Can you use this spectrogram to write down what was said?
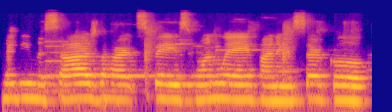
Maybe massage the heart space one way, finding a circle.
